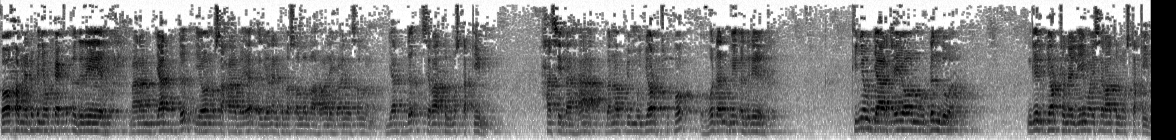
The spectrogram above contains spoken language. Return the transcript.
koo xam ne dafa ñëw fekk ak réer maanaam jàdd yoonu saxaaba ya ak yonent ba sallallahu alayhi wa sallam jàdd siraatul mustaqim xasibaha ba noppi mu jort ko hudan muy ak réer ki ñëw jaar ca yoon wu dëng wa ngir jort ne lii mooy siraatul mustaqim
